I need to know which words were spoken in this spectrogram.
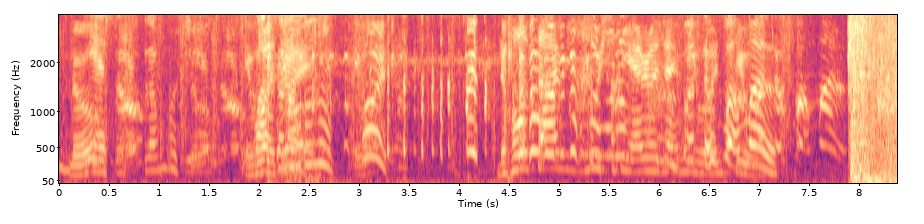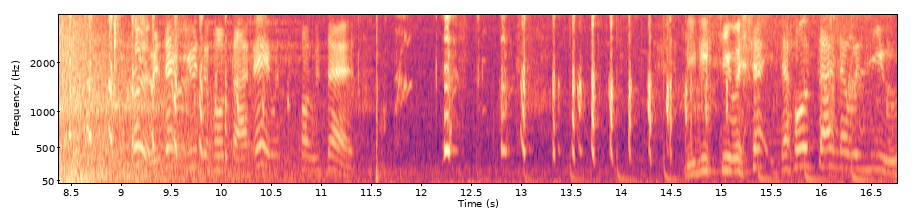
No? Yes. It was, right? Oi. The whole time you shooting arrows at me, What the weren't fuck, you? Mal? Was that you? Hey, what the fuck was that? BBC, was that the whole time that was you?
